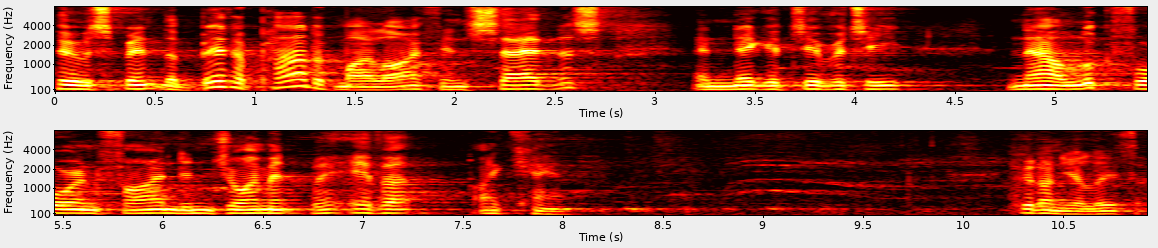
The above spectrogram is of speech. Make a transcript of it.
who have spent the better part of my life in sadness and negativity, now look for and find enjoyment wherever I can. Good on you, Luther.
